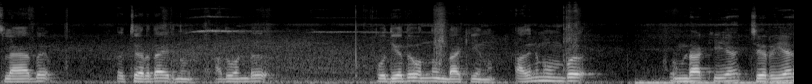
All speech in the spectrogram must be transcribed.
സ്ലാബ് ചെറുതായിരുന്നു. അതുകൊണ്ട് പുതിയത് ഒന്ന് ഉണ്ടാക്കിയെന്നു. അതിനു മുമ്പ് ഉണ്ടാക്കിയ ചെറിയ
